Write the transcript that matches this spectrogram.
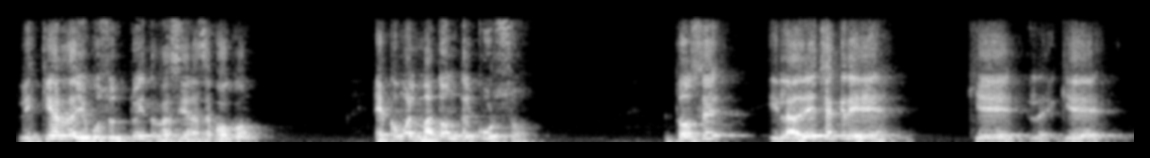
La izquierda, yo puse un tuit recién hace poco, es como el matón del curso. Entonces, y la derecha cree que, que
